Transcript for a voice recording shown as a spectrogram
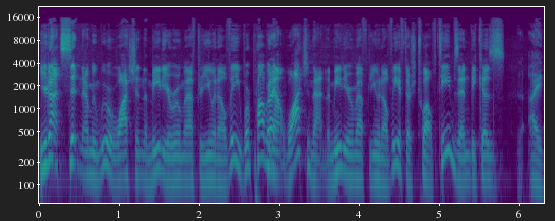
You're not sitting. I mean, we were watching in the media room after UNLV. We're probably Right. not watching that in the media room after UNLV if there's 12 teams in because I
